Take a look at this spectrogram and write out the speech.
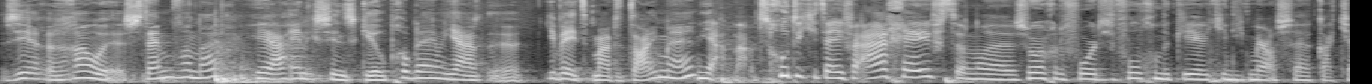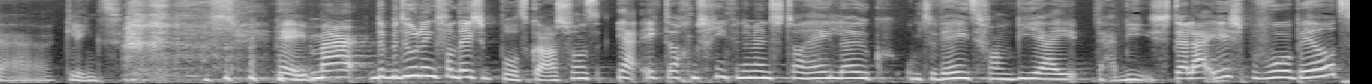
zeer rauwe stem vandaag. Ja. Enigszins keelproblemen. Ja, je weet maar de time, hè? Ja, nou, het is goed dat je het even aangeeft. Dan zorgen ervoor dat je de volgende keer dat je niet meer als Katja klinkt. hey, maar de bedoeling van deze podcast. Want ja, ik dacht misschien vinden mensen het wel heel leuk om te weten van wie jij, nou, wie Stella is bijvoorbeeld.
